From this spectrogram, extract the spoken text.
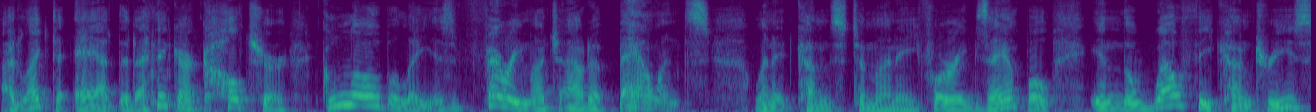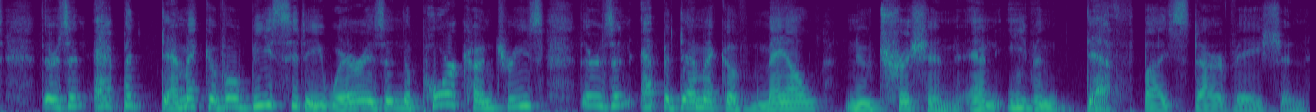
I'd like to add that I think our culture globally is very much out of balance when it comes to money. For example, in the wealthy countries, there's an epidemic of obesity, whereas in the poor countries, there's an epidemic of malnutrition and even death by starvation.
